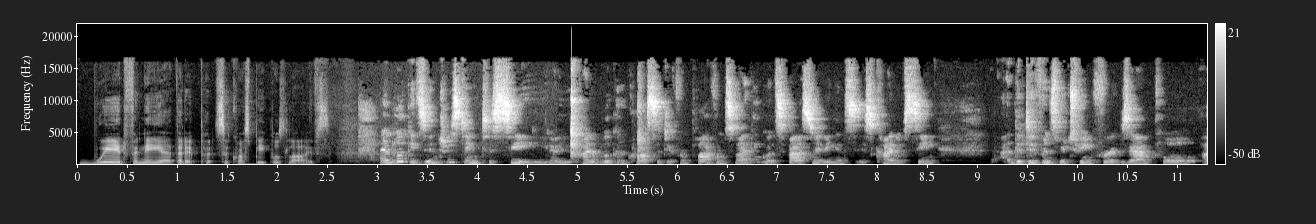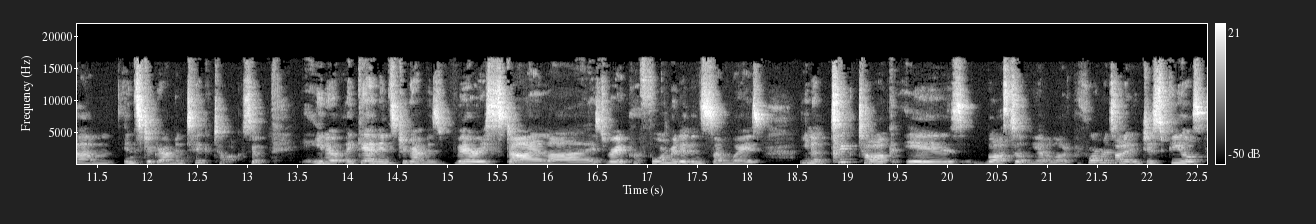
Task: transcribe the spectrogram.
weird veneer that it puts across people's lives. And look, it's interesting to see, you know, you kind of look across the different platforms. And I think what's fascinating is, is kind of seeing the difference between, for example, um, Instagram and TikTok. So, you know, again, Instagram is very stylized, very performative in some ways. You know, TikTok is, well, still you have a lot of performance on it. It just feels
